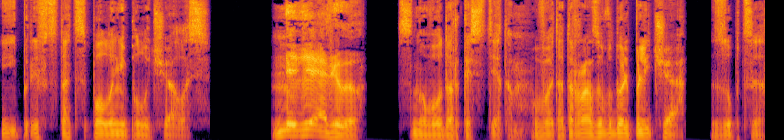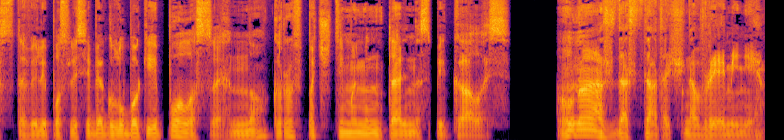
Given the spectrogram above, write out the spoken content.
и привстать с пола не получалось. «Не верю!» Снова удар кастетом, в этот раз вдоль плеча. Зубцы оставили после себя глубокие полосы, но кровь почти моментально спекалась. «У нас достаточно времени!»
